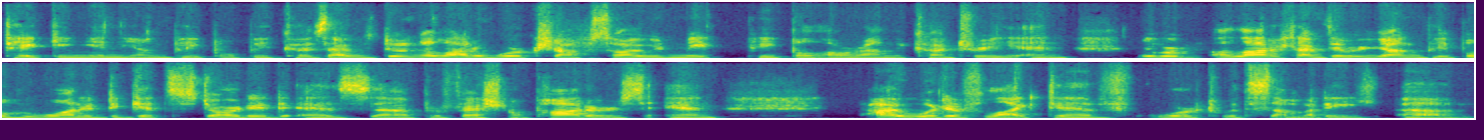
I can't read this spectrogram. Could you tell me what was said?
taking in young people because I was doing a lot of workshops. So I would meet people all around the country. And there were a lot of times there were young people who wanted to get started as uh, professional potters. And I would have liked to have worked with somebody um,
